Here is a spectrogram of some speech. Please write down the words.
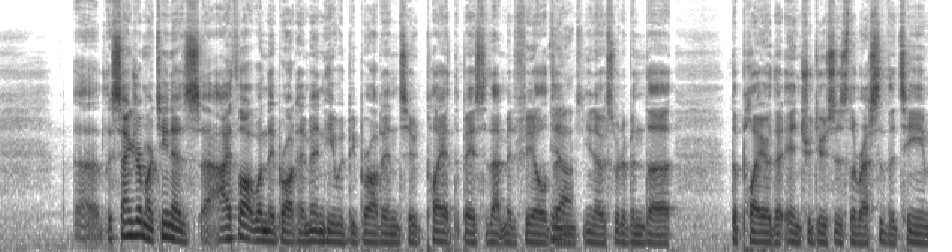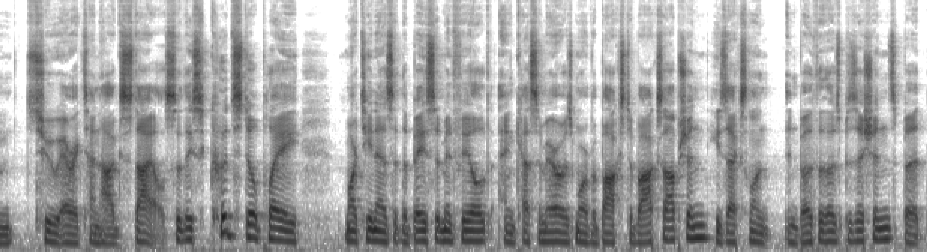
uh, Sandro Martinez, I thought when they brought him in, he would be brought in to play at the base of that midfield Yeah. and you know sort of been the the player that introduces the rest of the team to Erik Ten Hag's style. So they could still play Martinez at the base of midfield, and Casemiro is more of a box to box option. He's excellent in both of those positions, but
